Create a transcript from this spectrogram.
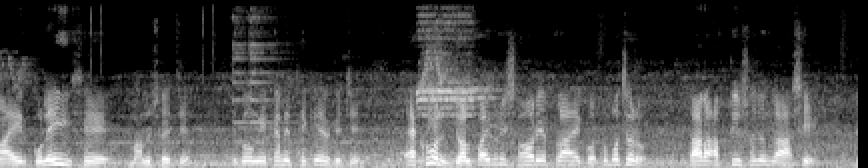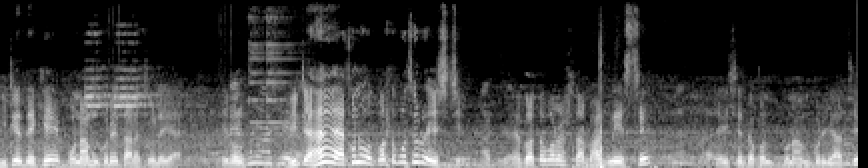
মায়ের কোলেই সে মানুষ হয়েছে এবং এখানে থেকে হয়েছে এখন জলপাইগুড়ি শহরে প্রায় গত বছরও তার আত্মীয় স্বজনরা আসে ভিটে দেখে প্রণাম করে তারা চলে যায় এবং ভিটে হ্যাঁ এখনও গত বছরও এসছে। আচ্ছা। গত বছর তার ভাগ্নে এসছে। এসে যখন প্রণাম করে যাচ্ছে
